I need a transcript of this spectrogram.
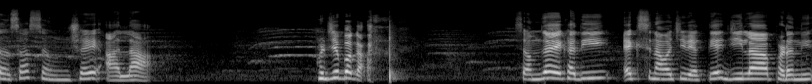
तसा संशय आला. म्हणजे बघा समजा एखादी एक्स नावाची व्यक्ती आहे जिला फडणी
